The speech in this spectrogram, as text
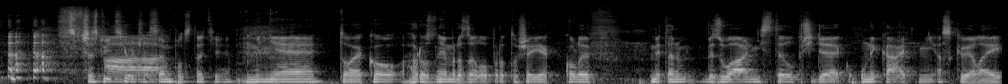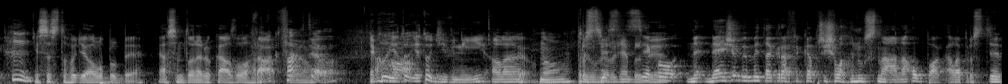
S cestujícího A- časem v podstatě. Mě to jako hrozně mrzelo, protože jakkoliv mi ten vizuální styl přijde jako unikátní a skvělej, hmm. mně se z toho dělalo blbě. Já jsem to nedokázal hrát. fakt jo. Jako je to, je to divný, ale Jo. no, Prostě jako, ne, ne, že by mi ta grafika přišla hnusná, naopak, ale prostě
